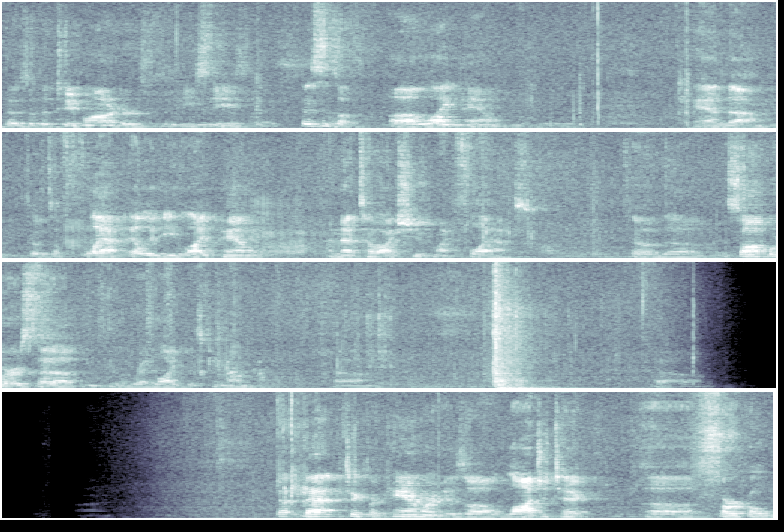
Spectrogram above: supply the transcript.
those are the two monitors, the PCs. This is a, a light panel. And, um, so it's a flat LED light panel, and that's how I shoot my flats. So the, the software is set up, and the red light just came on. Um, uh, That, that particular camera is a Logitech uh, Circle,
